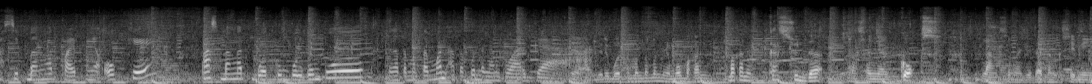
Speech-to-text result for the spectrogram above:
asik banget, vibe-nya. Oke. Pas banget buat kumpul-kumpul dengan teman-teman ataupun dengan keluarga. Ya, jadi buat teman-teman yang mau makan makanan khas Sunda rasanya goks, langsung aja datang ke sini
